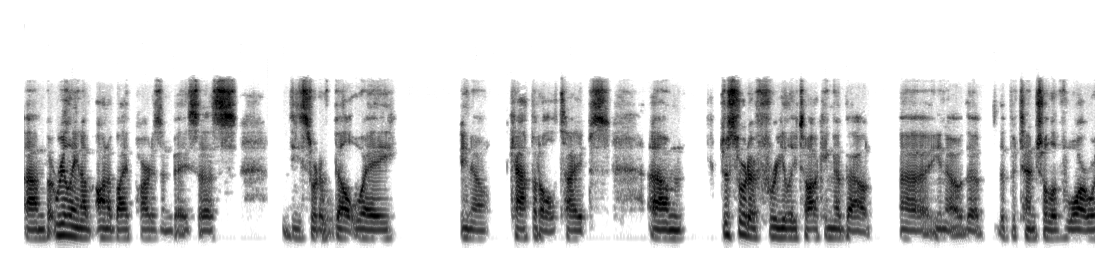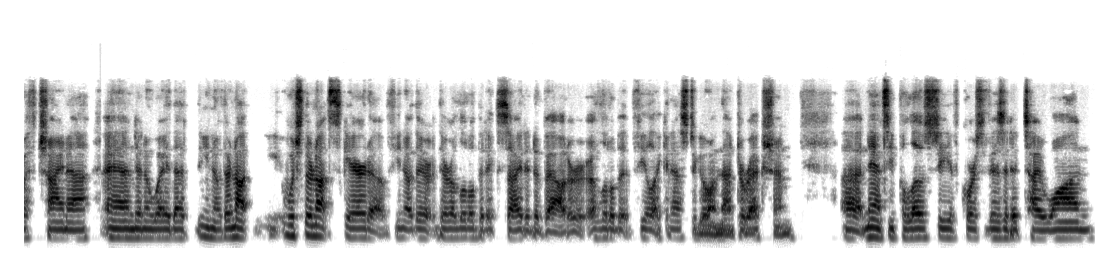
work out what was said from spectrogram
um, but really a, on a bipartisan basis. These sort of beltway, you know, capital types um, just sort of freely talking about uh, you know the the potential of war with China, and in a way that you know they're not, which they're not scared of. You know they're they're a little bit excited about, or a little bit feel like it has to go in that direction. Uh, Nancy Pelosi, of course, visited Taiwan.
